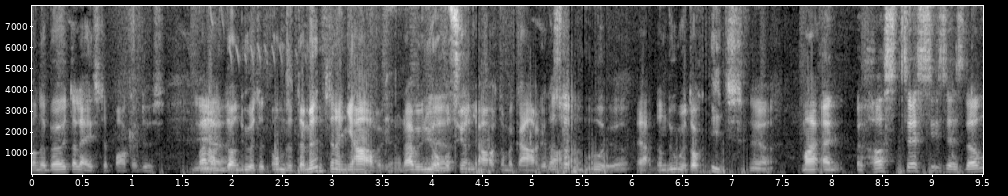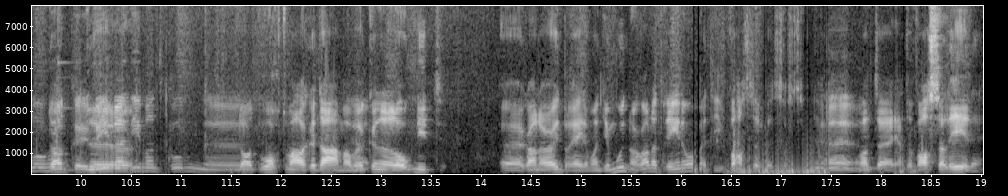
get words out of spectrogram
van de buitenlijst te pakken. Dus. Maar dan, dan duurt het om ze tenminste een jaar beginnen. Dat hebben we nu al verschillende jaren achter elkaar Dat is gedaan. wel mooi, ja. Ja, dan doen we toch iets. ja. Maar En gastsessies, is dat mogelijk? Dat, Kun je mee eh, met iemand komen? Eh, Dat wordt wel gedaan, maar we kunnen dat ook niet gaan uitbreiden. Want je moet nog wel het trainen met die vaste vissers. Ja, ja. Want eh, ja, de vaste leden,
